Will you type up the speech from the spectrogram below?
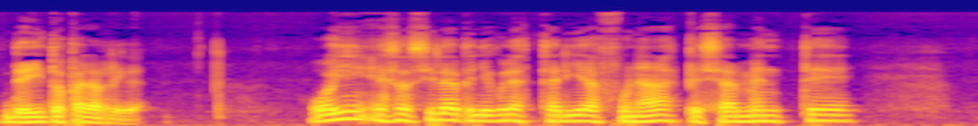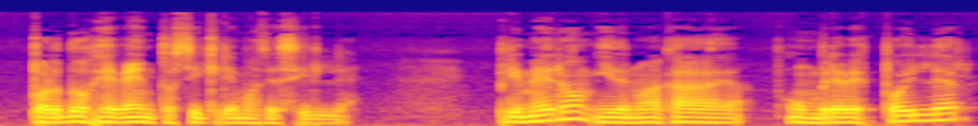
deditos para arriba. Hoy, eso sí, la película estaría funada especialmente por dos eventos, si queremos decirle. Primero, y de nuevo acá un breve spoiler,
